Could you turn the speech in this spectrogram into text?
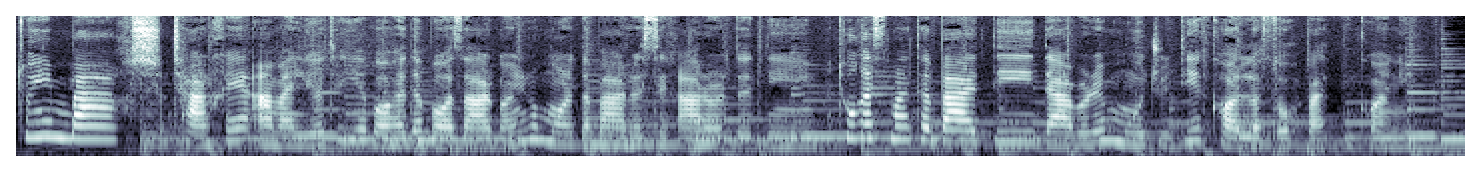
تو این بخش چرخه عملیات یه واحد بازرگانی رو مورد بررسی قرار دادیم. تو قسمت بعدی درباره موجودی کالا صحبت می‌کنیم.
